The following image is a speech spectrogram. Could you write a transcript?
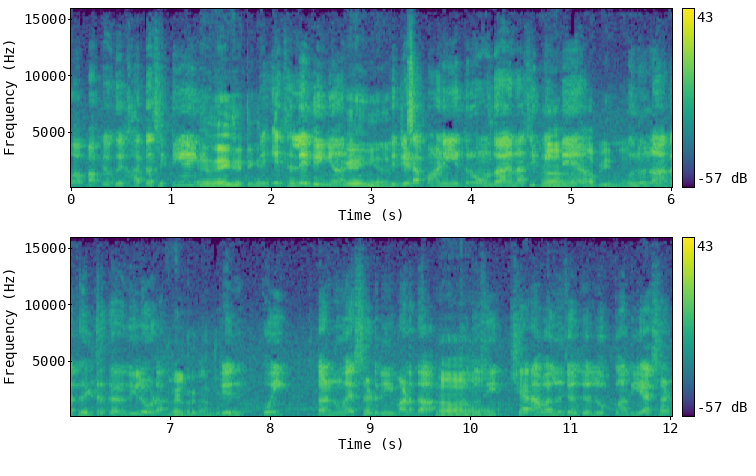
ਆਪਾਂ ਕਿਉਂਕਿ ਖਾਦਾਂ ਸਿੱਟੀਆਂ ਹੀ ਨਹੀਂ। ਸਿੱਟੀਆਂ। ਇਹ ਥੱਲੇ ਗਈਆਂ ਗਈਆਂ ਤੇ। ਜਿਹੜਾ ਪਾਣੀ ਇਧਰੋਂ ਆਉਂਦਾ ਹੈ ਨਾ ਅਸੀਂ ਪੀਂਦੇ ਆ। ਉਹਨੂੰ ਨਾ ਤਾਂ ਫਿਲਟਰ ਕਰਨ ਦੀ ਲੋੜ ਆ। ਫਿਲਟਰ ਕਰਨ ਦੀ। ਕੋਈ ਤੁਹਾਨੂੰ ਐਸਿਡ ਨਹੀਂ ਬਣਦਾ। ਹੁਣ ਤੁਸੀਂ ਸ਼ਹਿਰਾਂ ਵੱਲ ਨੂੰ ਚਲ ਜਾਓ ਲੋਕਾਂ ਦੀ ਐਸਿਡ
